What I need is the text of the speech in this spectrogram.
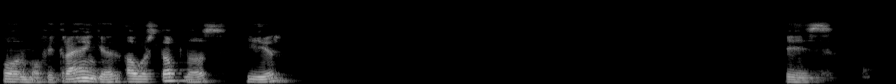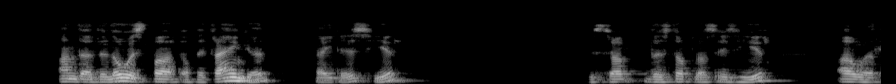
form of a triangle, our stop loss here is under the lowest part of the triangle, like this here. The stop, the stop loss is here. Our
